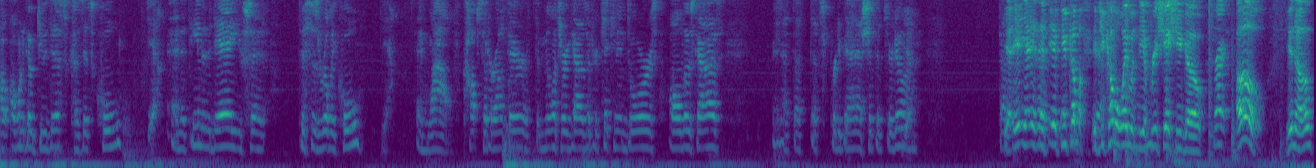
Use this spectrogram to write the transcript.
i, I want to go do this because it's cool Yeah. and at the end of the day you said this is really cool. And wow cops that are out there the military guys that are kicking in doors all those guys and that, that that's pretty badass shit that they're doing Yeah, That's- yeah, and if, if you come if yeah. you come away with the appreciation, you go, right oh, you know,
